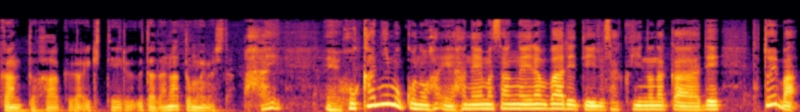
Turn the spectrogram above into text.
感と把握が生きている歌だなと思いました。はい。えー、他にもこの、えー、花山さんが選ばれている作品の中で、例えば、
